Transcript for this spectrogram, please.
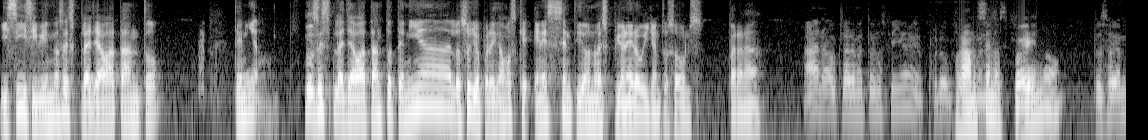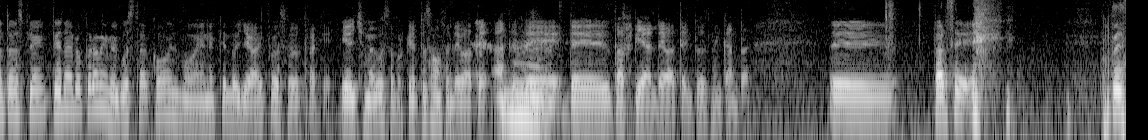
Y sí, si bien no se explayaba tanto, tenía, no se explayaba tanto, tenía lo suyo, pero digamos que en ese sentido no es pionero Beyond Two Souls, para nada. Ah, no, claramente no es pionero. Pero Ram se nos fue, ¿no? Pues obviamente no es pi- pionero, pero a mí me gusta como el modo en el que lo lleva y por eso lo traje. Y de hecho me gusta porque empezamos el debate antes de, de dar pie al debate, entonces me encanta. Eh, parce, pues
